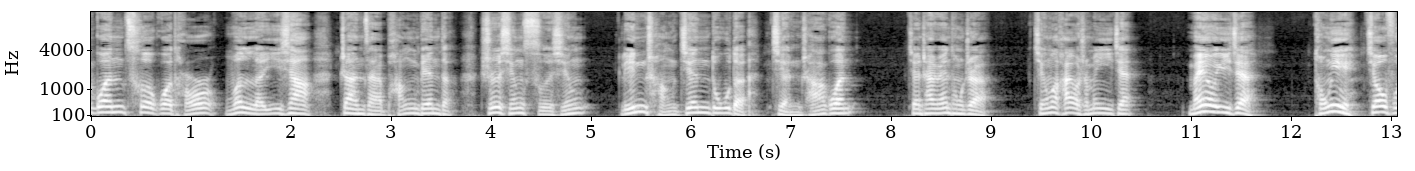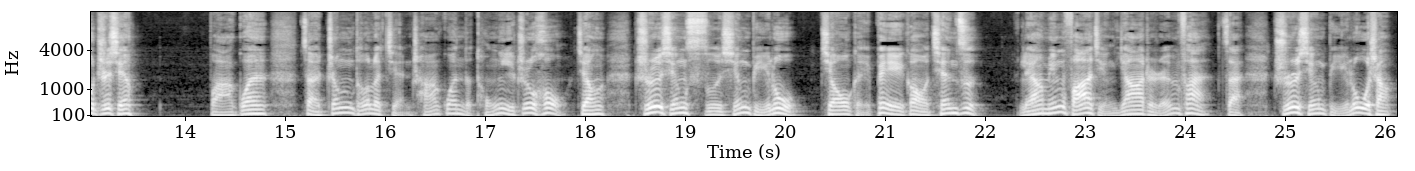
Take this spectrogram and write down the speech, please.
官侧过头问了一下站在旁边的执行死刑临场监督的检察官：“检察员同志。”请问还有什么意见？没有意见，同意交付执行。法官在征得了检察官的同意之后，将执行死刑笔录交给被告签字。两名法警押着人犯，在执行笔录上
